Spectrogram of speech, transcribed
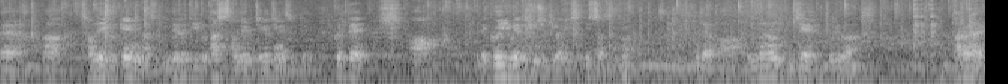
예, 아, 3대2 그 게임이 나서 이대로 뒤로 다시 3대1 재격전했을 때, 그때, 아, 근데 그 이후에 또 휴식 기간이 있, 있었습니다. 근데, 아, 이거는 이제 우리가 달아날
